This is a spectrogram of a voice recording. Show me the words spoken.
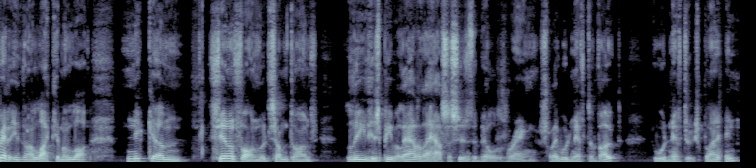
even I liked him a lot. Nick um, Xenophon would sometimes lead his people out of the house as soon as the bells rang, so they wouldn't have to vote, they wouldn't have to explain.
